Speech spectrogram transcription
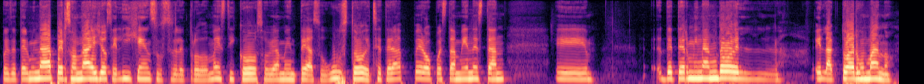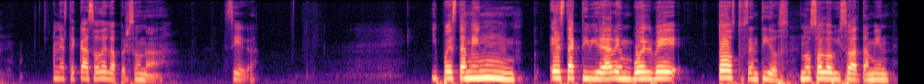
pues determinada persona ellos eligen sus electrodomésticos, obviamente a su gusto, etcétera, pero pues también están eh, determinando el, el, actuar humano, en este caso de la persona ciega. Y pues también esta actividad envuelve todos tus sentidos, no solo visual, también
